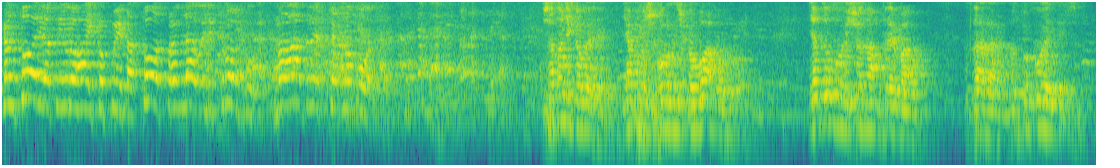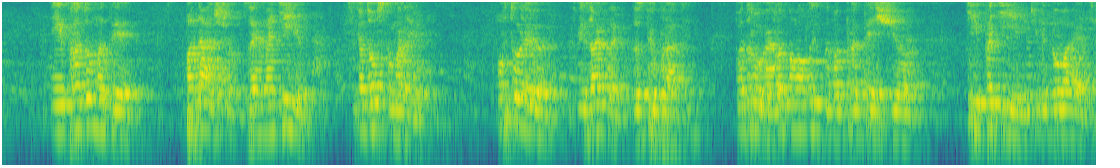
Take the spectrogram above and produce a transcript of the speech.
конторі от рога і копита, хто відправляв електронку на адрес Чорноморця? Шановні колеги, я прошу хвилиночку увагу. Я думаю, що нам треба зараз заспокоїтись і продумати подальшу взаємодію в Скадовському районі. Повторюю свій заклик до співпраці. По-друге, робимо висновок про те, що ті події, які відбуваються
